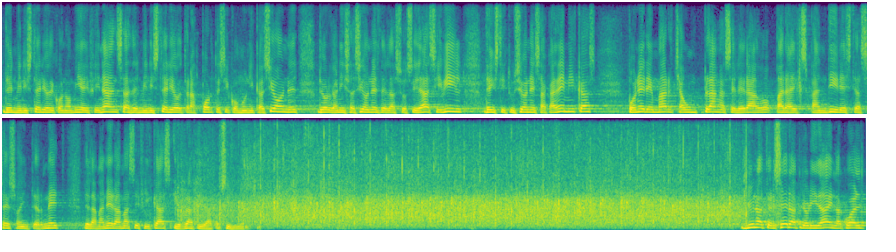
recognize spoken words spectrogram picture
del Ministerio de Economía y Finanzas, del Ministerio de Transportes y Comunicaciones, de organizaciones de la sociedad civil, de instituciones académicas, poner en marcha un plan acelerado para expandir este acceso a Internet de la manera más eficaz y rápida posible. Y una tercera prioridad en la cual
